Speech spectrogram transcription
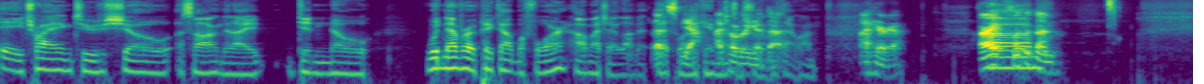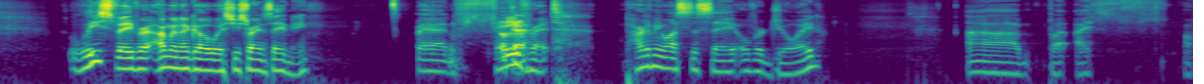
a trying to show a song that I didn't know would never have picked out before how much I love it. That's- That's, why yeah, I came I totally film get that. that one. I hear you. All right, flip it Um, then. Least favorite, I'm gonna go with She's Trying to Save Me. And favorite, part of me wants to say overjoyed. Um, but I, th- oh,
